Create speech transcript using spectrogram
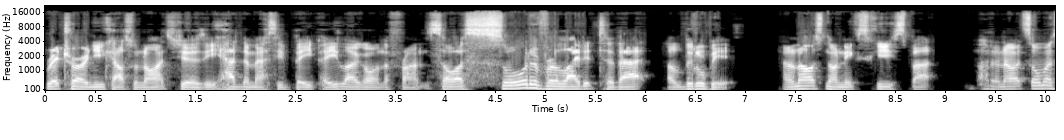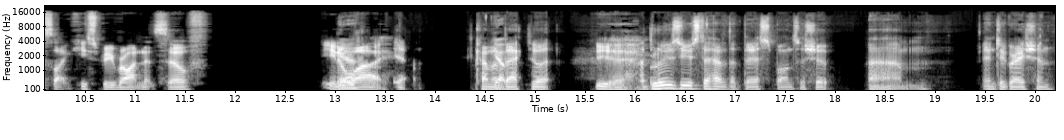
retro Newcastle Knights jersey had the massive BP logo on the front. So I sort of relate it to that a little bit. I know it's not an excuse, but I don't know, it's almost like history writing itself in Yeah. a way. Yeah, coming Yep. back to it. Yeah. The Blues used to have the best sponsorship um, integration.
